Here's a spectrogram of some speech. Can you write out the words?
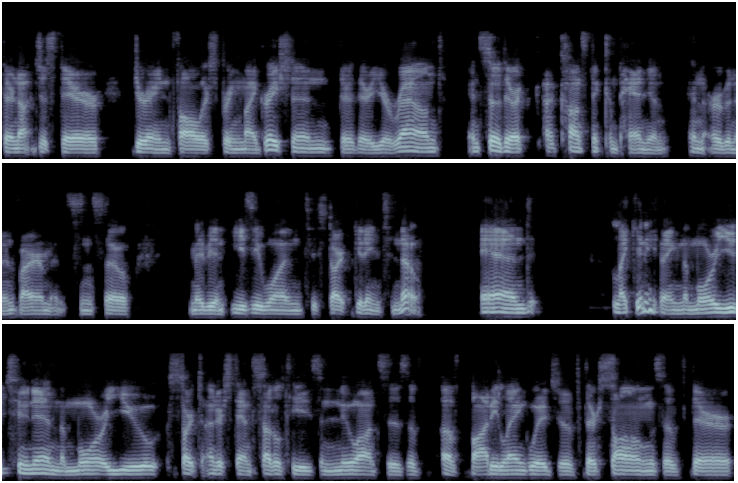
They're not just there during fall or spring migration, they're there year round. And so they're a, constant companion in urban environments. And so maybe an easy one to start getting to know. And like anything, the more you tune in, the more you start to understand subtleties and nuances of, of body language, of their songs, of their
